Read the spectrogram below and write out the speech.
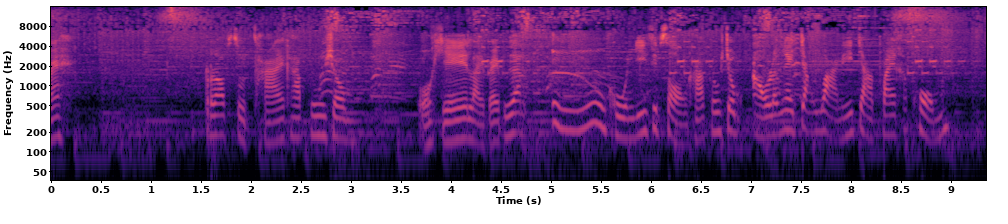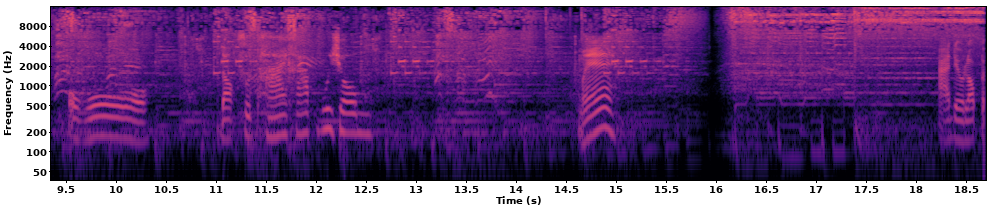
มารอบสุดท้ายครับผู้ชม โอเคไหลไปเพื่อน อืมคูณ 22 ครับผู้ชมเอาแล้วไงจังหวะนี้จากไปครับผม โอ้โหดอกสุดท้ายครับผู้ชมแม่อะเดี๋ยวเราไป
